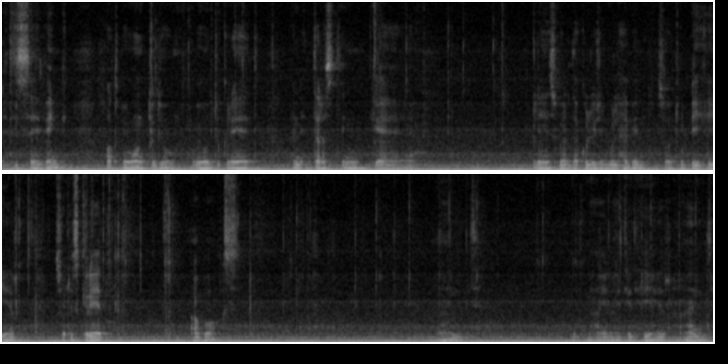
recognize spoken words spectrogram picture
it is saving. What we want to do we want to create an interesting uh, place where the collision will happen. So it will be here. So let's create a box. And highlight it here and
